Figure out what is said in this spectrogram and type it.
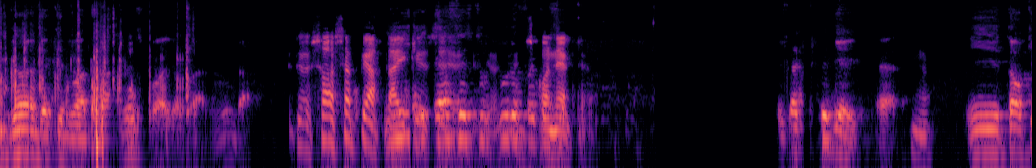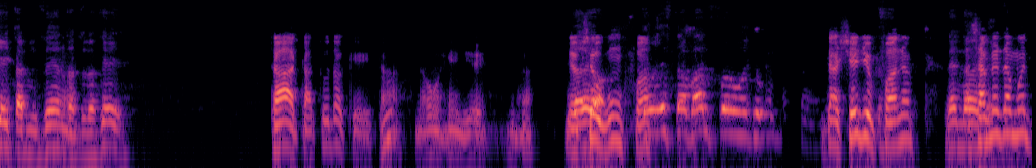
ligando aqui no WhatsApp, não pode agora, não dá. É só se apertar aí que essa você, estrutura foi conecta. Eu já te peguei. É. E tá ok? Tá me vendo? Tá tudo ok? Tá, tá tudo ok. Tá. Hum? Não rende aí. Né? Deve ser algum fã. Então, esse trabalho foi onde eu. Tá cheio de fã, né? Não, não, tá muito.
